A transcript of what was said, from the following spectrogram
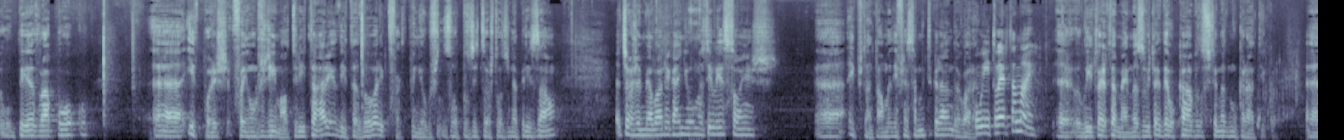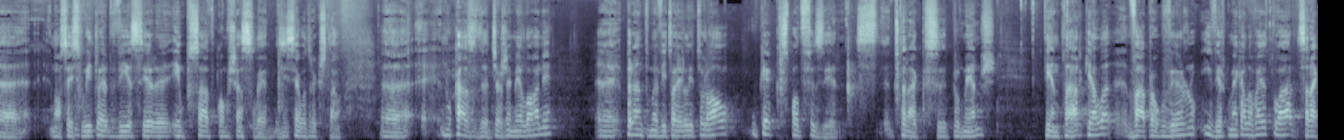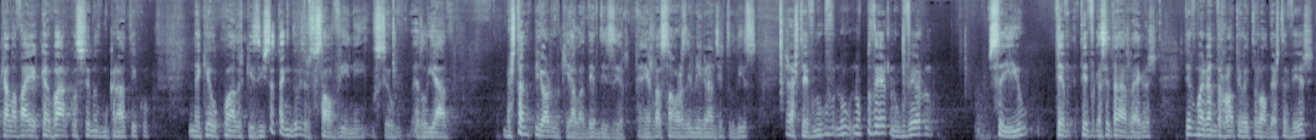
o Pedro há pouco, e depois foi um regime autoritário, ditador, e que de facto punha os, os opositores todos na prisão. A Giorgia Meloni ganhou umas eleições Uh, e, portanto, há uma diferença muito grande agora. O Hitler também. Uh, o Hitler também, mas o Hitler deu cabo do sistema democrático. Uh, não sei se o Hitler devia ser empossado como chanceler, mas isso é outra questão. no caso de Giorgia Meloni, perante uma vitória eleitoral, o que é que se pode fazer? Terá que se, pelo menos, tentar que ela vá para o governo e ver como é que ela vai atuar. Será que ela vai acabar com o sistema democrático naquele quadro que existe? Eu tenho dúvidas. Salvini, o seu aliado, bastante pior do que ela, devo dizer, em relação aos imigrantes e tudo isso, já esteve no, no, no poder, no governo, saiu, teve, teve que aceitar as regras, teve uma grande derrota eleitoral desta vez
